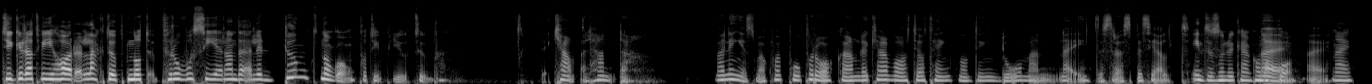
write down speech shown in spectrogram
Tycker du att vi har lagt upp något provocerande eller dumt någon gång på typ YouTube? Det kan väl hända. Men inget som jag kommer på på rak arm. Det kan vara att jag har tänkt någonting då men nej, inte sådär speciellt. Inte som du kan komma nej, på? Nej. Nej.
